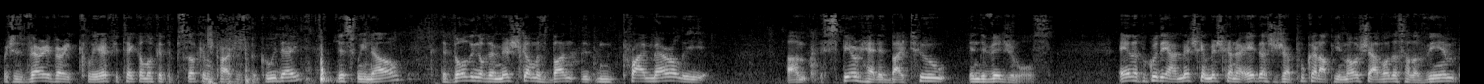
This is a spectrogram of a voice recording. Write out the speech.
which is very very clear. If you take a look at the Pesukim in Parshas Pekude, this we know. The building of the Mishkan was bun- primarily um, spearheaded by two individuals. Ela Pekude Mishkan Mishkan Eda Shapukar Al Pimosha Avodas Halavim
